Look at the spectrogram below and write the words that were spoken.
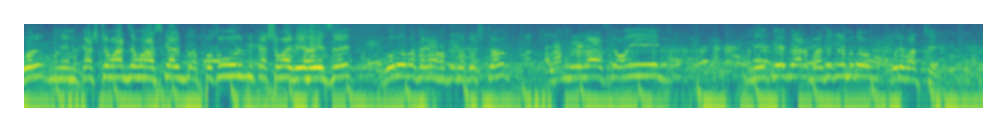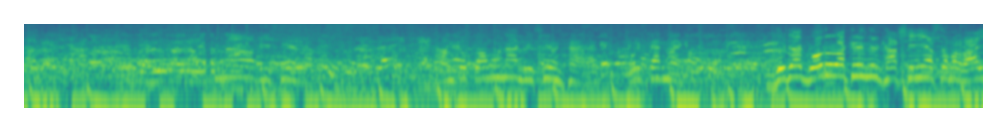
গরু মানে কাস্টমার যেমন আজকে প্রচুর কাস্টমার বের হয়েছে গরু কেনা হচ্ছে যথেষ্ট? আলহামদুলিল্লাহ আজকে অনেক মানে এতে যার বাজেটের মতো করে পাচ্ছে। দুইটা গরুর আকৃতির খাসি নিয়ে আসছে আমার ভাই।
